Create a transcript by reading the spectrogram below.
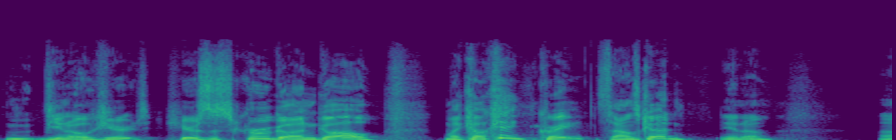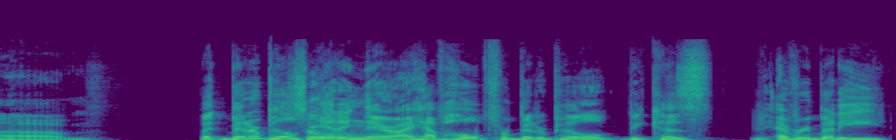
you know, here here's a screw gun. Go." I'm like, "Okay, great, sounds good." You know, um, but Bitter Pill's so, getting there. I have hope for Bitter Pill because everybody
